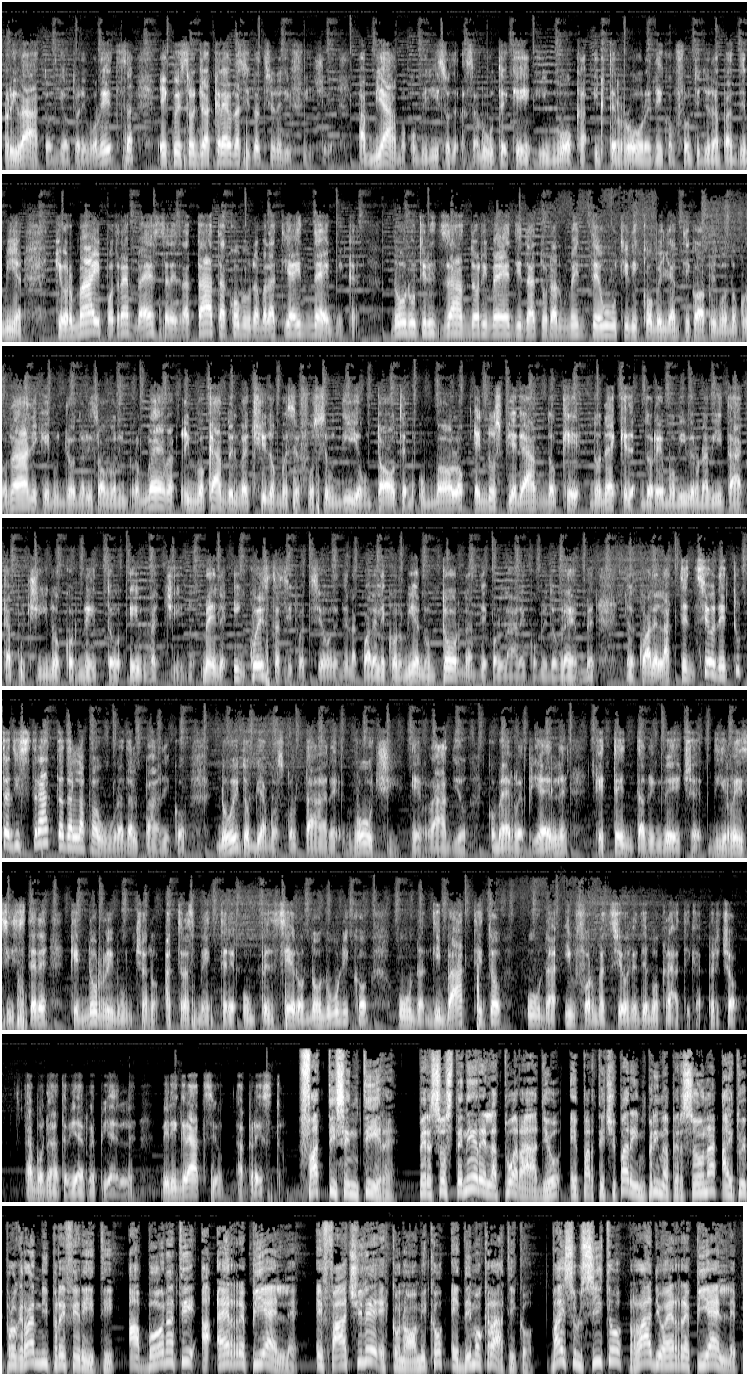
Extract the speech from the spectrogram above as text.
privato di autorevolezza e questo già crea una situazione difficile. Abbiamo un ministro della salute che invoca il terrore nei confronti di una pandemia che ormai potrebbe essere trattata come una malattia endemica non utilizzando rimedi naturalmente utili come gli anticorpi monoclonali che in un giorno risolvono il problema, invocando il vaccino come se fosse un dio, un totem, un molo e non spiegando che non è che dovremmo vivere una vita a cappuccino, cornetto e vaccino. Bene, in questa situazione nella quale l'economia non torna a decollare come dovrebbe, nel quale l'attenzione è tutta distratta dalla paura, dal panico, noi dobbiamo ascoltare voci e radio come RPL che tentano invece di resistere, che non rinunciano a trasmettere un pensiero non unico, un dibattito, una informazione democratica. Perciò abbonatevi a RPL. Vi ringrazio, a presto. Fatti sentire. Per sostenere la tua radio e partecipare in prima persona ai tuoi programmi preferiti, abbonati a RPL. È facile, economico e democratico Vai sul sito radiorpl.it,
